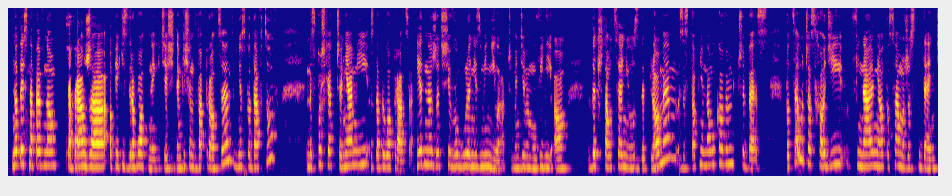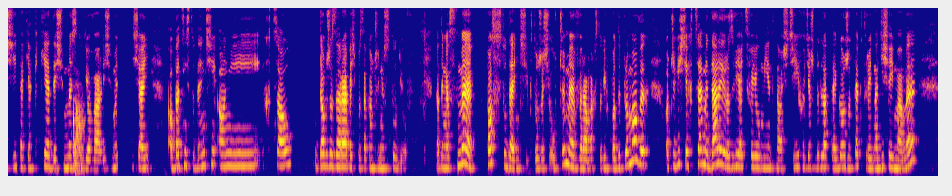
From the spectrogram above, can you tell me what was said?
no to jest na pewno ta branża opieki zdrowotnej, gdzie 72% wnioskodawców z poświadczeniami zdobyło pracę. Jedna rzecz się w ogóle nie zmieniła. Czy będziemy mówili o wykształceniu z dyplomem, ze stopniem naukowym, czy bez. Bo cały czas chodzi finalnie o to samo, że studenci, tak jak kiedyś my studiowaliśmy, dzisiaj obecni studenci, oni chcą dobrze zarabiać po zakończeniu studiów. Natomiast my, poststudenci, którzy się uczymy w ramach studiów podyplomowych, oczywiście chcemy dalej rozwijać swoje umiejętności, chociażby dlatego, że te, które na dzisiaj mamy,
